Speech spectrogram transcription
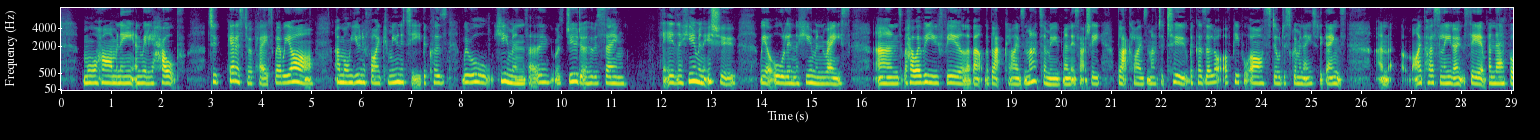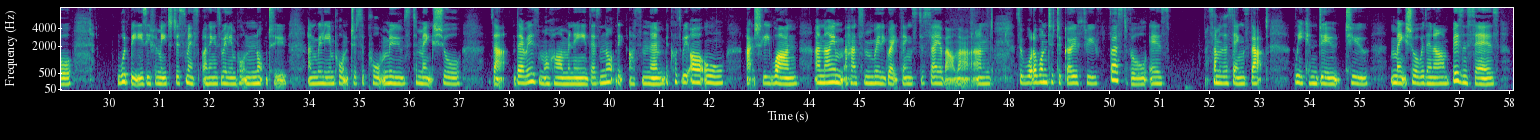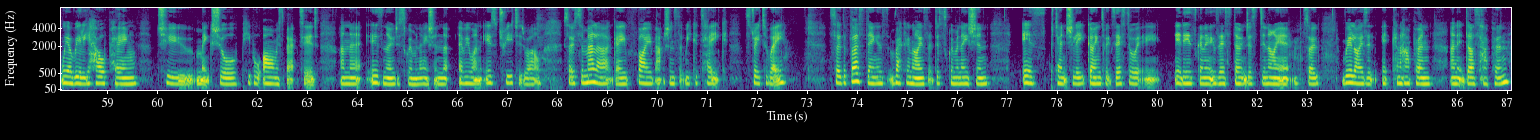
more harmony and really help to get us to a place where we are a more unified community because we're all humans. I think it was Judah who was saying it is a human issue. We are all in the human race. And however you feel about the Black Lives Matter movement, it's actually Black Lives Matter too, because a lot of people are still discriminated against. And I personally don't see it, and therefore would be easy for me to dismiss, but I think it's really important not to, and really important to support moves to make sure that there is more harmony. There's not the us and them because we are all actually won And I had some really great things to say about that. And so, what I wanted to go through first of all is some of the things that we can do to make sure within our businesses we are really helping to make sure people are respected and there is no discrimination, that everyone is treated well. So, Samela gave five actions that we could take straight away So the first thing is recognize that discrimination is potentially going to exist or it, it is going to exist. Don't just deny it. So realize it, it can happen and it does happen.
